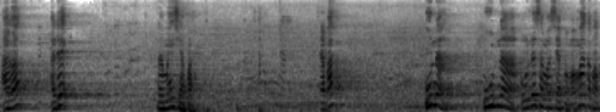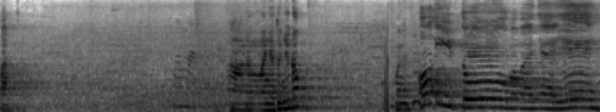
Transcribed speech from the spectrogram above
Halo, adek. Namanya siapa? Siapa? Una. Una. Una sama siapa? Mama atau papa? Mama. Ah, namanya tunjuk. Mana? Oh itu mamanya, ye.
